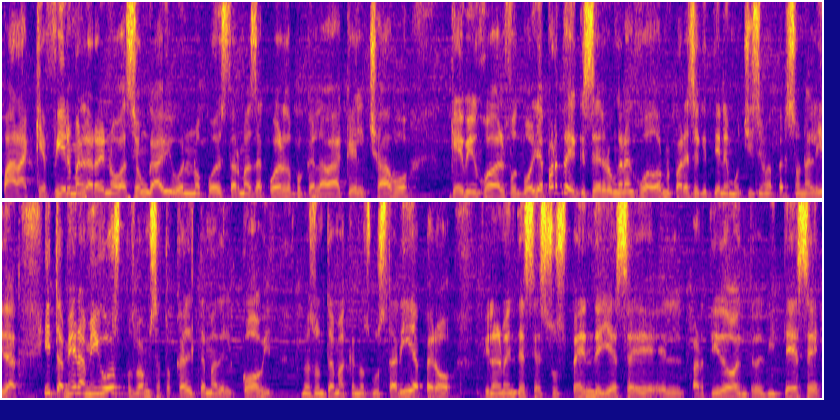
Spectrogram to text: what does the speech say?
para que firmen la renovación Gaby. Bueno, no puedo estar más de acuerdo porque la verdad que el chavo qué bien juega al fútbol. Y aparte de que ser un gran jugador, me parece que tiene muchísima personalidad. Y también, amigos, pues vamos a tocar el tema del COVID. No es un tema que nos gustaría, pero finalmente se suspende y es el partido entre el Vitesse.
